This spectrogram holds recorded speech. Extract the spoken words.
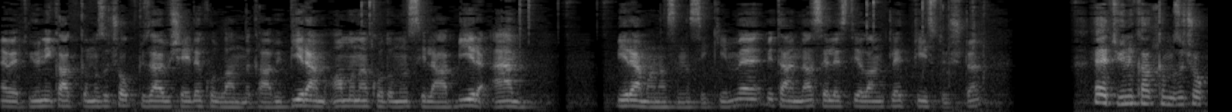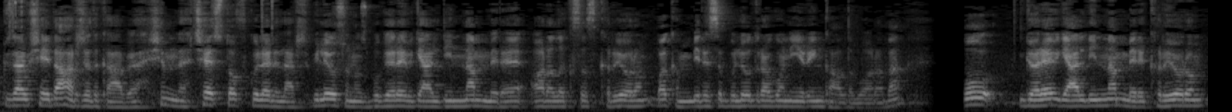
Evet unique hakkımızı çok güzel bir şeyde kullandık abi. 1M amına kodumun silahı. 1M. 1M anasını sikeyim. Ve bir tane daha Celestial Anklet Piece düştü. Evet unique hakkımızı çok güzel bir şeyde harcadık abi. Şimdi Chest of Glory'ler. Biliyorsunuz bu görev geldiğinden beri aralıksız kırıyorum. Bakın birisi Blue Dragon Earring kaldı bu arada. Bu görev geldiğinden beri kırıyorum.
